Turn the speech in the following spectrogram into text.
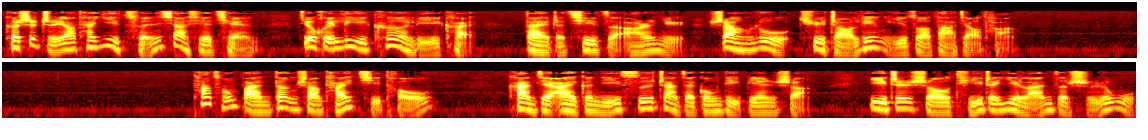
可是，只要他一存下些钱，就会立刻离开，带着妻子儿女上路去找另一座大教堂。他从板凳上抬起头，看见艾格尼斯站在工地边上，一只手提着一篮子食物，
